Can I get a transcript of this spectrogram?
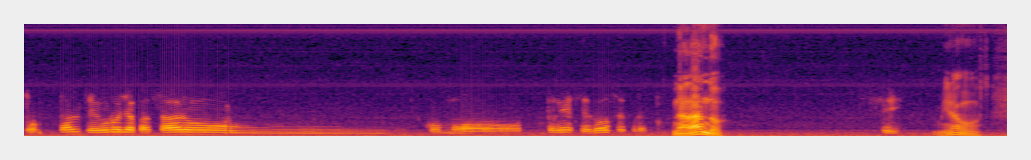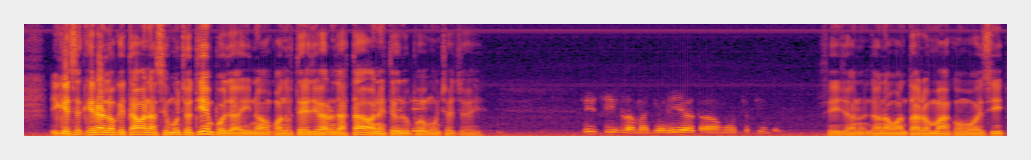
total seguro ya pasaron como 13 12 por ahí ¿Nadando? sí Mirá vos. Y que, eran los que estaban hace mucho tiempo ya ahí, ¿no? Cuando ustedes llegaron ya estaban Sí, este sí, grupo sí. de muchachos ahí. Sí, sí, la mayoría estaba mucho tiempo. Sí, ya no, ya no aguantaron más, como vos decís.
